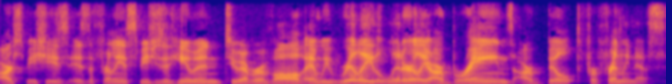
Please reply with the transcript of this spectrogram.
our species is the friendliest species of human to ever evolve and we really literally our brains are built for friendliness.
